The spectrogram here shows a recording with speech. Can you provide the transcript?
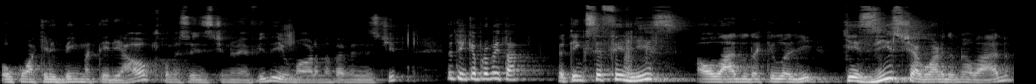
ou com aquele bem material que começou a existir na minha vida e uma hora não vai mais existir, eu tenho que aproveitar. Eu tenho que ser feliz ao lado daquilo ali que existe agora do meu lado,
